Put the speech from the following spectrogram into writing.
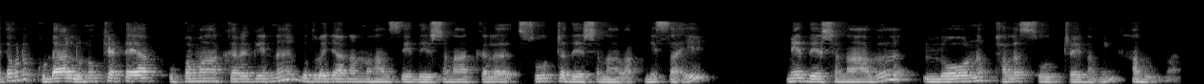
එතකොට කුඩා ලුණු කැටයක් උපමා කරගෙන බුදුරජාණන් වහන්සේ දේශනා කළ සූත්‍ර දේශනාවක් නිසායි මේ දේශනාව ලෝණ ඵල සූත්‍රය නමින් හඳුන්වන්නේ.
